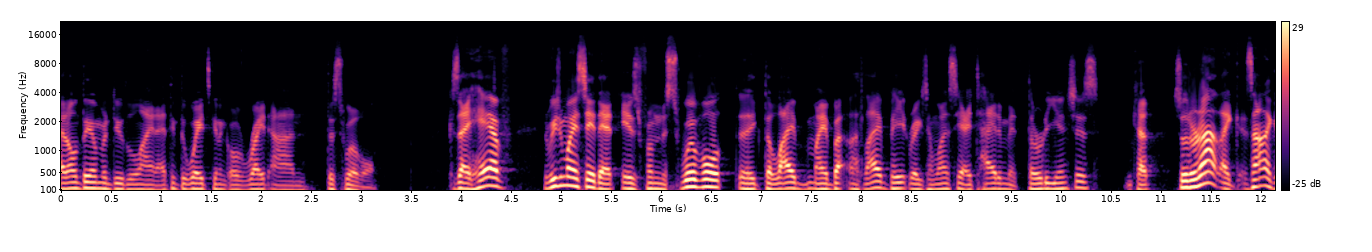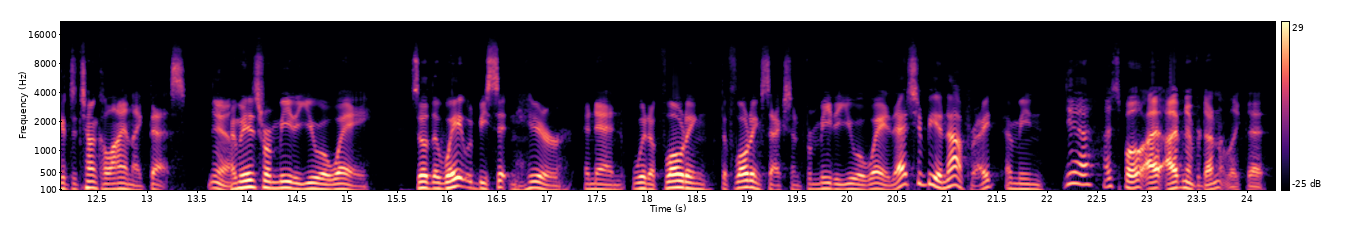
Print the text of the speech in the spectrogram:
I don't think I'm going to do the line. I think the weight's going to go right on the swivel. Because I have the reason why I say that is from the swivel, like the live my uh, live bait rigs. I want to say I tied them at 30 inches, okay, so they're not like it's not like it's a chunk of line like this. Yeah. I mean it's from me to you away. So the weight would be sitting here, and then with a floating the floating section from me to you away. That should be enough, right? I mean. yeah, I suppose I, I've never done it like that.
